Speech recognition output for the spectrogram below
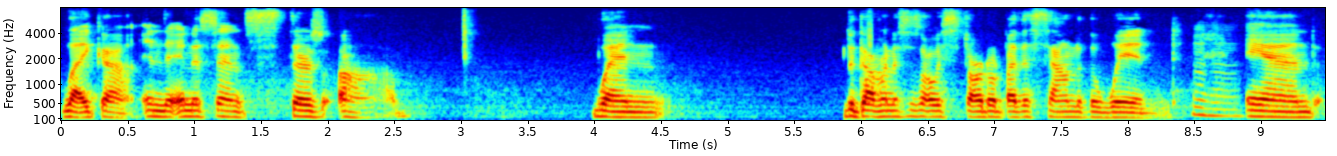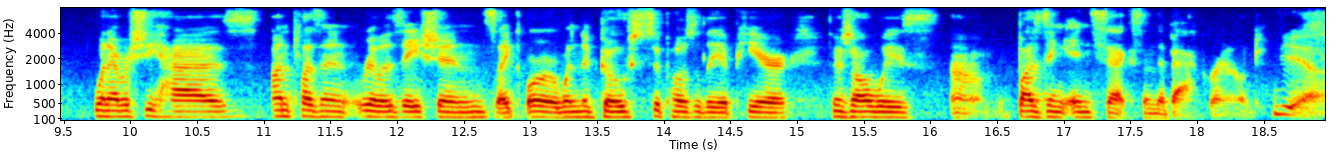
like uh, in the Innocents, there's um, when the governess is always startled by the sound of the wind, mm-hmm. and whenever she has unpleasant realizations, like or when the ghosts supposedly appear, there's always um, buzzing insects in the background. Yeah,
